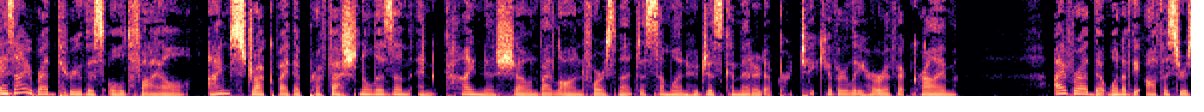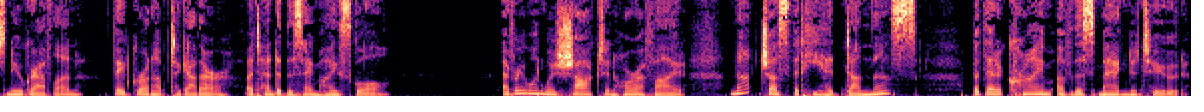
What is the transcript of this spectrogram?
As I read through this old file, I'm struck by the professionalism and kindness shown by law enforcement to someone who just committed a particularly horrific crime. I've read that one of the officers knew Gravlin. They'd grown up together, attended the same high school. Everyone was shocked and horrified, not just that he had done this, but that a crime of this magnitude,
